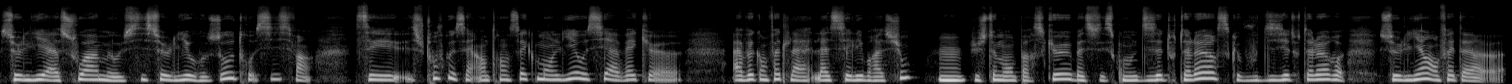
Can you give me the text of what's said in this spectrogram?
se lier à soi, mais aussi se lier aux autres aussi, enfin, je trouve que c'est intrinsèquement lié aussi avec, avec en fait, la, la célébration justement parce que bah, c'est ce qu'on disait tout à l'heure, ce que vous disiez tout à l'heure, ce lien en fait à-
